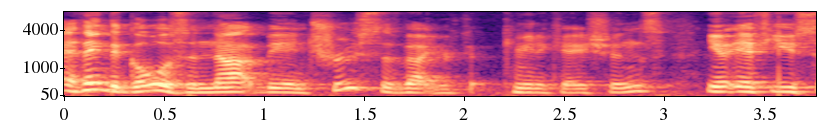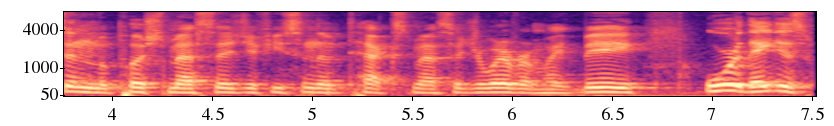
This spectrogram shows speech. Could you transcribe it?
I think the goal is to not be intrusive about your communications. You know, if you send them a push message, if you send them a text message, or whatever it might be, or they just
